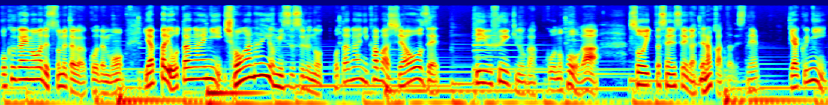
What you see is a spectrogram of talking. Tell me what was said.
僕が今まで勤めた学校でもやっぱりお互いにしょうがないよミスするのお互いにカバーし合おうぜっていう雰囲気の学校の方がそういった先生が出なかったですね。逆に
